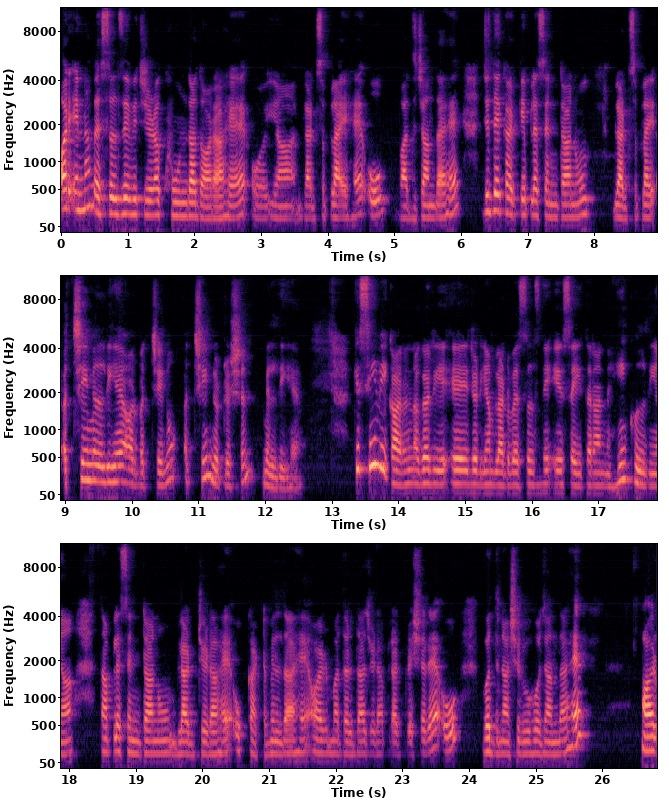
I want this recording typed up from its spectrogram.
ਔਰ ਇਹਨਾਂ ਵੈਸਲਸ ਦੇ ਵਿੱਚ ਜਿਹੜਾ ਖੂਨ ਦਾ ਦੌਰਾ ਹੈ, ਉਹ ਜਾਂ ਬਲੱਡ ਸਪਲਾਈ ਹੈ, ਉਹ ਵੱਧ ਜਾਂਦਾ ਹੈ, ਜਿਹਦੇ ਕਰਕੇ ਪਲੇਸੈਂਟਾ ਨੂੰ ਬਲੱਡ ਸਪਲਾਈ ਅੱਛੀ ਮਿਲਦੀ ਹੈ ਔਰ ਬੱਚੇ ਨੂੰ ਅੱਛੀ ਨਿਊਟ੍ਰੀਸ਼ਨ ਮਿਲਦੀ ਹੈ। ਕਿਸੇ ਵੀ ਕਾਰਨ ਅਗਰ ਇਹ ਜਿਹੜੀਆਂ ਬਲੱਡ ਵੈਸਲਸ ਨੇ ਇਹ ਸਹੀ ਤਰ੍ਹਾਂ ਨਹੀਂ ਖੁੱਲਦੀਆਂ, ਤਾਂ ਪਲੇਸੈਂਟਾ ਨੂੰ ਬਲੱਡ ਜਿਹੜਾ ਹੈ ਉਹ ਘੱਟ ਮਿਲਦਾ ਹੈ ਔਰ ਮਦਰ ਦਾ ਜਿਹੜਾ ਬਲੱਡ ਪ੍ਰੈਸ਼ਰ ਹੈ ਉਹ ਵਧਣਾ ਸ਼ੁਰੂ ਹੋ ਜਾਂਦਾ ਹੈ। ਔਰ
